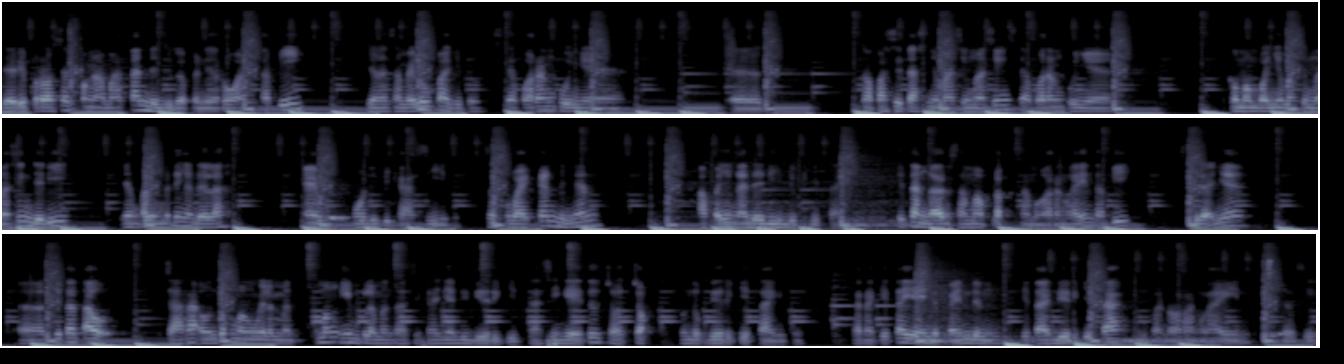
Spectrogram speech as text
dari proses pengamatan dan juga peniruan. Tapi jangan sampai lupa gitu setiap orang punya eh, kapasitasnya masing-masing setiap orang punya kemampuannya masing-masing. Jadi yang paling penting adalah M modifikasi sesuaikan dengan apa yang ada di hidup kita kita nggak harus sama plek sama orang lain tapi setidaknya uh, kita tahu cara untuk mengimplementasikannya di diri kita sehingga itu cocok untuk diri kita gitu karena kita ya independen kita diri kita bukan orang lain itu sih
